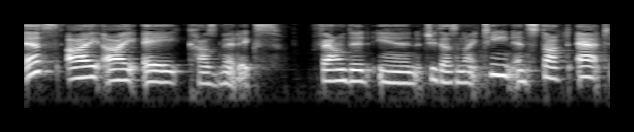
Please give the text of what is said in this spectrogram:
SIIA Cosmetics, founded in 2019 and stocked at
